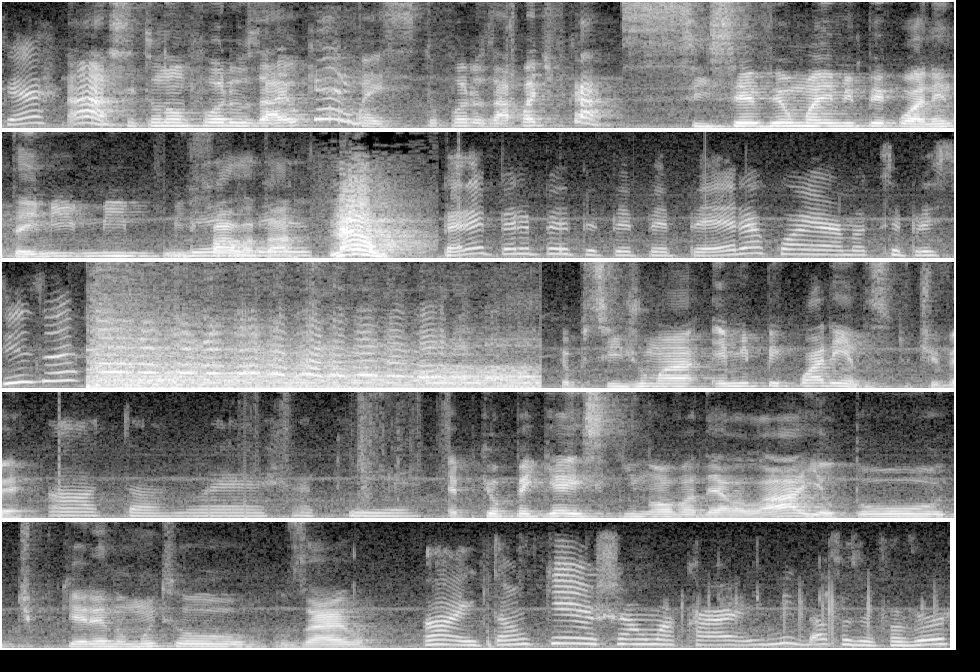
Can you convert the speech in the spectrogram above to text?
quer? Ah, se tu não for usar, eu quero, mas se tu for usar, pode ficar. Se você vê uma MP40 aí, me, me, me fala, tá? Não! Pera, pera, pera, pera, pera, pera, qual é a arma que você precisa? Eu preciso de uma MP40, se tu tiver. Ah, tá, não é aqui. É, é porque eu peguei a skin nova dela lá e eu tô, tipo, querendo muito usar ela. Ah, então quem achar uma cara me dá, fazer um favor?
